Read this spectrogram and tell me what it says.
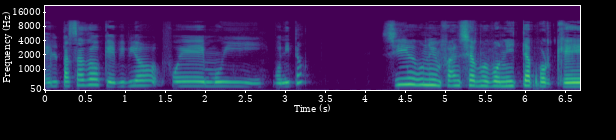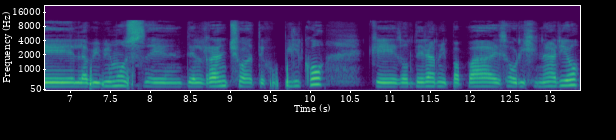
el pasado que vivió fue muy bonito? Sí, una infancia muy bonita porque la vivimos del rancho a Tejupilco, que donde era mi papá es originario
